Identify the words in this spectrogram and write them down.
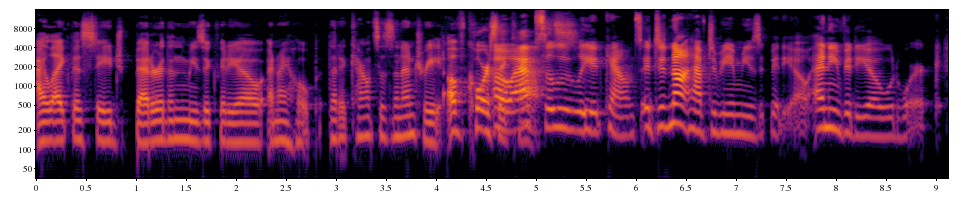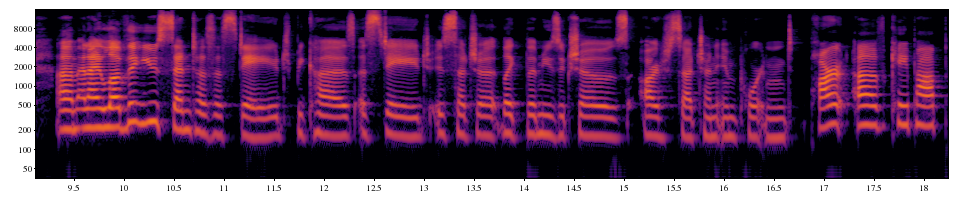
I like this stage better than the music video, and I hope that it counts as an entry. Of course, it Oh, absolutely, it counts. It did not have to be a music video. Any video would work. Um, and I love that you sent us a stage because a stage is such a like the music shows are such an important part of K-pop.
